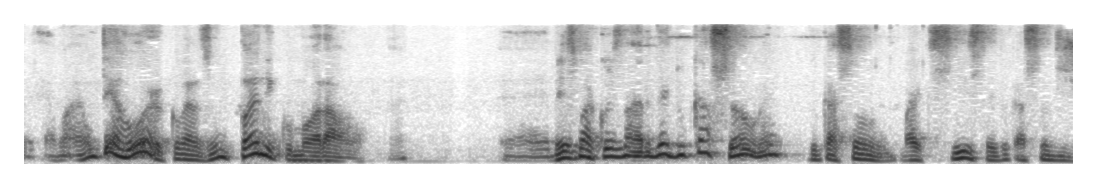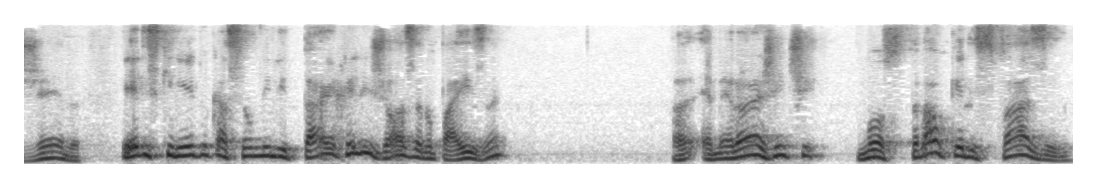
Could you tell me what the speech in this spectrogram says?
é, é um terror, um pânico moral. É, mesma coisa na área da educação, né? Educação marxista, educação de gênero. Eles queriam educação militar e religiosa no país, né? É melhor a gente mostrar o que eles fazem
